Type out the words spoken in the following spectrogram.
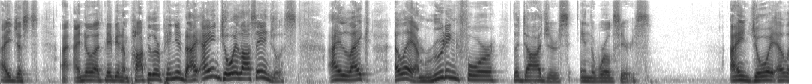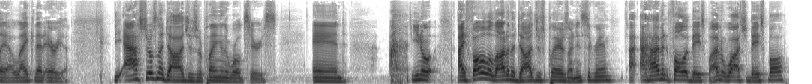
I just, I, I know that's maybe an unpopular opinion, but I, I enjoy Los Angeles. I like LA. I'm rooting for the Dodgers in the World Series. I enjoy LA. I like that area. The Astros and the Dodgers are playing in the World Series. And, you know, I follow a lot of the Dodgers players on Instagram. I, I haven't followed baseball, I haven't watched baseball.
